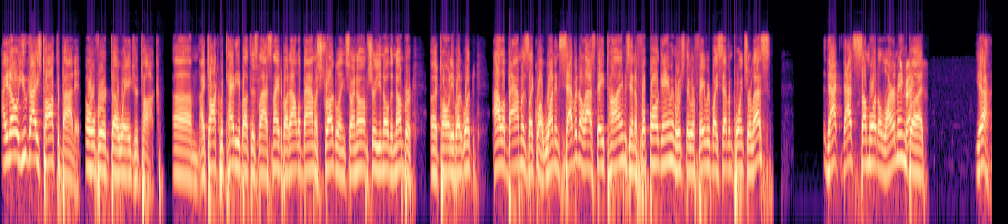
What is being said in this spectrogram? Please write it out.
I know you guys talked about it over at uh, Wager Talk. Um, I talked with Teddy about this last night about Alabama struggling. So I know I'm sure you know the number, uh, Tony, but what Alabama's like, what, one in seven the last eight times in a football game in which they were favored by seven points or less? That That's somewhat alarming, that's but yeah,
